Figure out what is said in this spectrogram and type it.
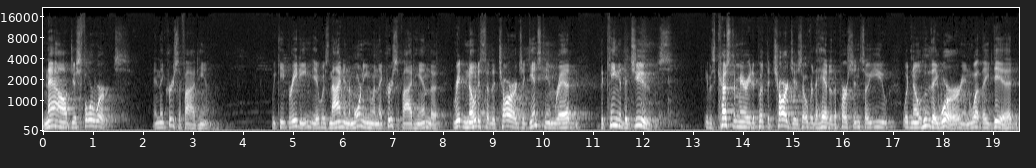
Now, just four words, and they crucified him. We keep reading. It was nine in the morning when they crucified him. The written notice of the charge against him read, The King of the Jews. It was customary to put the charges over the head of the person so you would know who they were and what they did,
